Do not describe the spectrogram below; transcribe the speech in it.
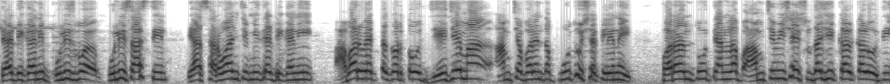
त्या ठिकाणी पोलीस ब- पोलीस असतील या सर्वांचे मी त्या ठिकाणी आभार व्यक्त करतो. जे जे मा आमच्यापर्यंत पोहोचू शकले नाही परंतु त्यांना आमच्याविषयी सुद्धा जी कळकळ होती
